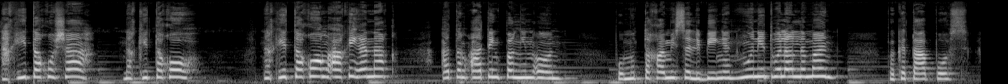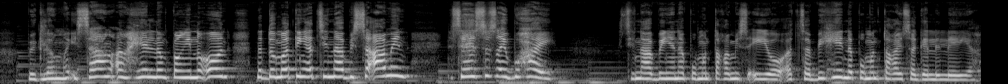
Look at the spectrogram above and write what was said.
Nakita ko siya. Nakita ko. Nakita ko ang aking anak at ang ating Panginoon. Pumunta kami sa libingan ngunit walang laman. Pagkatapos, biglang may isang anghel ng Panginoon na dumating at sinabi sa amin na si Jesus ay buhay. Sinabi niya na pumunta kami sa iyo at sabihin na pumunta kayo sa Galilea.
